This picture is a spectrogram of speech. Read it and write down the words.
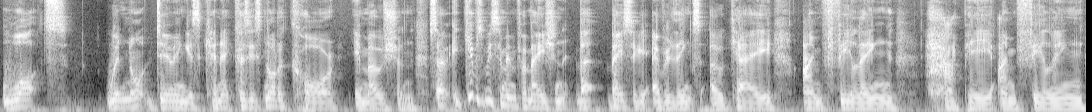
what we're not doing is connect because it's not a core emotion. So it gives me some information that basically everything's okay. I'm feeling happy. I'm feeling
